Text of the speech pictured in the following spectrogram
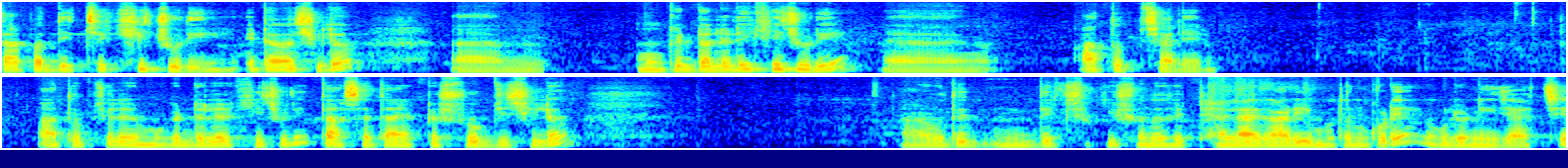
তারপর দিচ্ছে খিচুড়ি। এটাও ছিল মুগের ডালেরই খিচুড়ি আতপ চালের। আতপ চালের মুগের ডালের খিচুড়ি, তার সাথে আরেকটা সবজি ছিল। আর ওদের দেখছ কি সুন্দর সে ঠেলা গাড়ির মতন করে ওগুলো নিয়ে যাচ্ছে।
